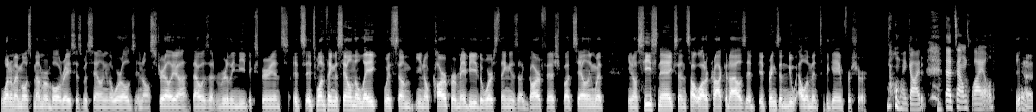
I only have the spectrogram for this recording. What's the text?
One of my most memorable races was sailing in the worlds in Australia. That was a really neat experience. It's it's one thing to sail in the lake with some, you know, carp or maybe the worst thing is a garfish, but sailing with you know, sea snakes and saltwater crocodiles, it, it brings a new element to the game for sure. Oh my God. That sounds wild. Yeah.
